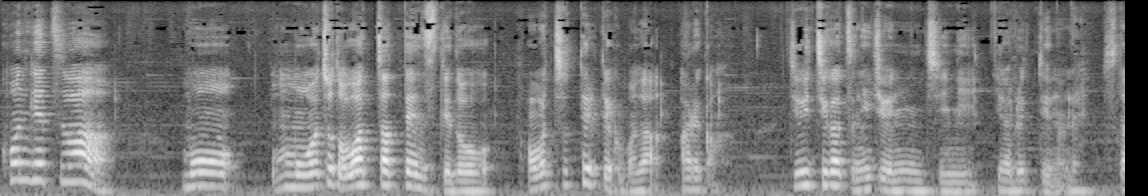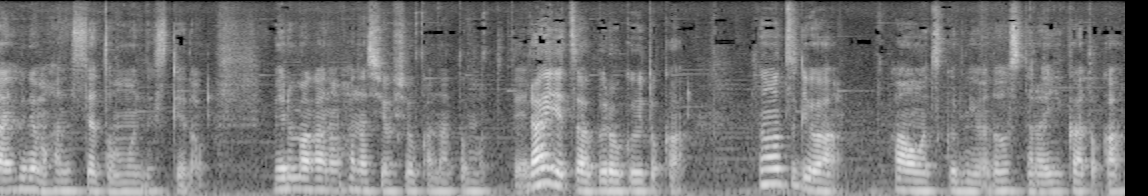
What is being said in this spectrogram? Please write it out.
今月はもうもうちょっと終わっちゃってんですけど終わっちゃってるっていうかまだあれか。11月22日にやるっていうのねスタイフでも話したと思うんですけどメルマガの話をしようかなと思ってて来月はブログとかその次はファンを作るにはどうしたらいいかとか、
